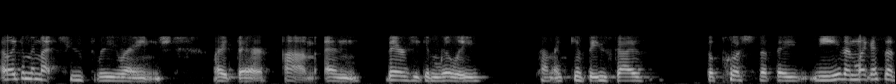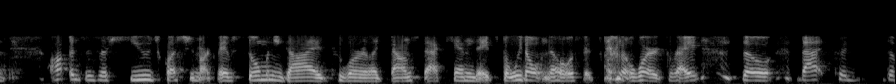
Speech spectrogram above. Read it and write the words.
I like him in that two three range right there. Um, and there he can really kind of give these guys the push that they need. And like I said, offense is a huge question mark. They have so many guys who are like bounce back candidates, but we don't know if it's going to work, right? So that could the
